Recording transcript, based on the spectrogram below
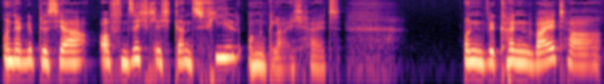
Und da gibt es ja offensichtlich ganz viel Ungleichheit. Und wir können weiter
